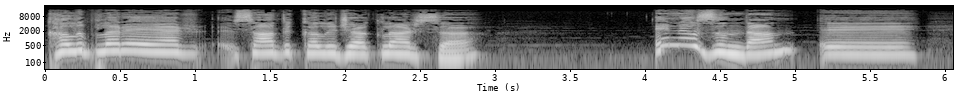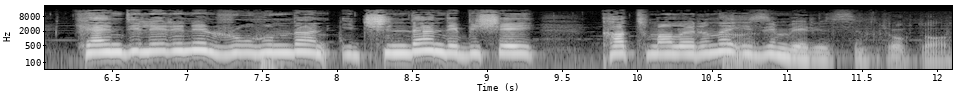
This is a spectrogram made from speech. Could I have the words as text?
kalıplara eğer sadık kalacaklarsa en azından e, kendilerinin ruhundan içinden de bir şey katmalarına evet. izin verilsin. Çok doğru.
